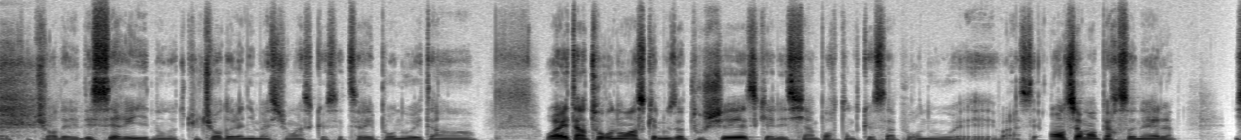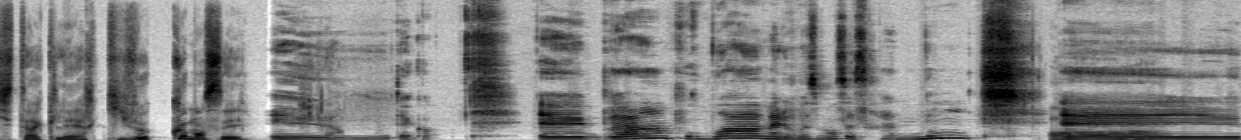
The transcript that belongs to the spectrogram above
culture des, des séries, dans notre culture de l'animation, est-ce que cette série pour nous est un, ouais, est un tournant? Est-ce qu'elle nous a touché Est-ce qu'elle est si importante que ça pour nous? Et voilà, c'est entièrement personnel. Ista, Claire, qui veut commencer? Euh. D'accord. Euh, ben, pour moi, malheureusement, ça sera non. Oh. Euh,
